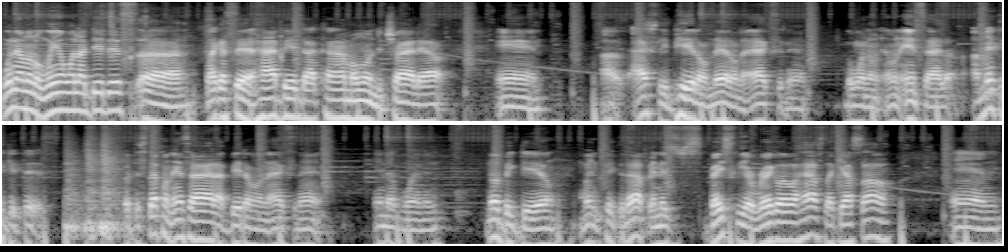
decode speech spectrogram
Went out on a whim when I did this. Uh, like I said, HiBid.com. I wanted to try it out. And I actually bid on that on an accident. The one on, on the inside. I meant to get this. But the stuff on the inside, I bid on an accident. End up winning. No big deal. Went and picked it up. And it's basically a regular house like y'all saw. And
